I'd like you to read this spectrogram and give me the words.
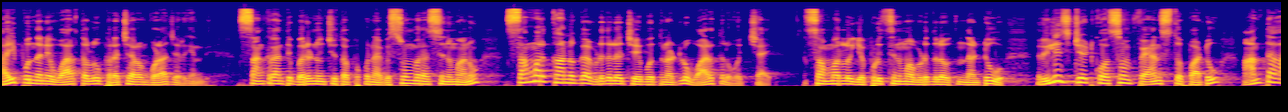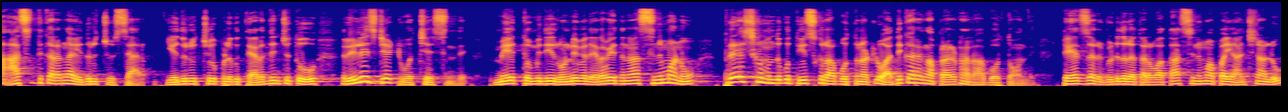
హైప్ ఉందనే వార్తలు ప్రచారం కూడా జరిగింది. సంక్రాంతి బరి నుంచి తప్పుకున్న విశ్వంబర సినిమాను సమ్మర్ కానుగ్గా విడుదల చేయబోతున్నట్లు వార్తలు వచ్చాయి. సమ్మర్లో ఎప్పుడు సినిమా విడుదలవుతుందంటూ రిలీజ్ డేట్ కోసం ఫ్యాన్స్తో పాటు అంతా ఆసక్తికరంగా ఎదురు చూశారు ఎదురు చూపులకు తెరదించుతూ రిలీజ్ డేట్ వచ్చేసింది. మే తొమ్మిది రెండు వేల ఇరవై ఐదున సినిమాను ప్రేక్షకుల ముందుకు తీసుకురాబోతున్నట్లు అధికారంగా ప్రకటన రాబోతోంది. టేజర్ విడుదల తర్వాత సినిమాపై అంచనాలు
